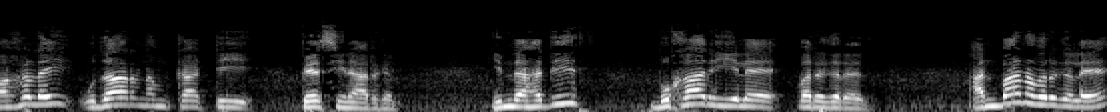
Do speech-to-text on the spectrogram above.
மகளை உதாரணம் காட்டி பேசினார்கள். இந்த ஹதீஸ் புகாரியிலே வருகிறது. அன்பானவர்களே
